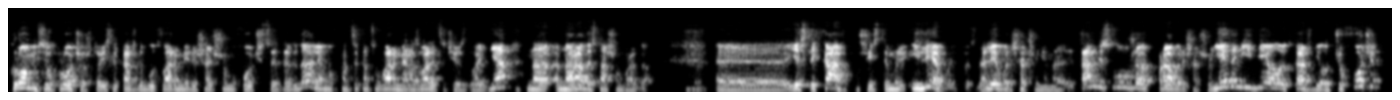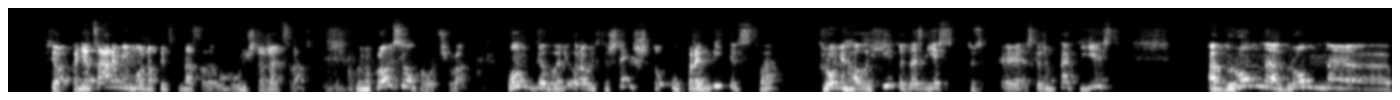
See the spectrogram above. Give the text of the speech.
кроме всего прочего, что если каждый будет в армии решать, что ему хочется и так далее, мы в конце концов армия развалится через два дня на, на радость нашим врагам. Э, если каждый, потому что если мы и левые, то есть да, левые решат, что они там не служат, правые решат, что они это не делают, каждый делает, что хочет, все, конец армии, можно, в принципе, нас уничтожать сразу. Но, кроме всего прочего, он говорил, Рав Лихтенштейн, что у правительства, кроме Галахи, то есть, есть, то есть э, скажем так, есть огромное-огромное э,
